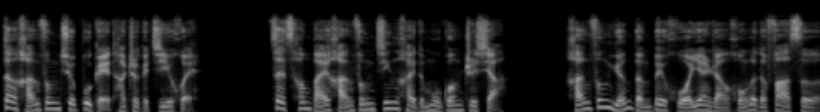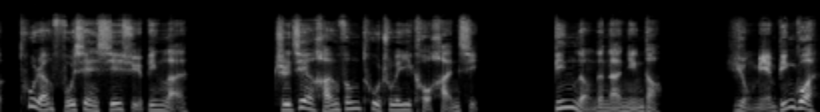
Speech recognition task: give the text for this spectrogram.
但寒风却不给他这个机会。在苍白寒风惊骇的目光之下，寒风原本被火焰染红了的发色突然浮现些许冰蓝。只见寒风吐出了一口寒气，冰冷的南宁道：“永眠冰棺。”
